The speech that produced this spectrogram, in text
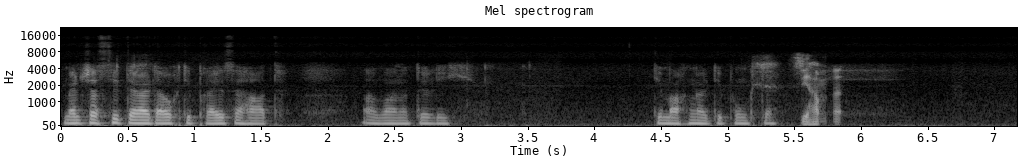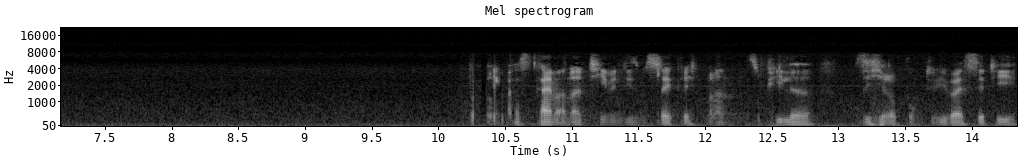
Manchester City halt auch die Preise hart, aber natürlich, die machen halt die Punkte. Sie haben fast keinem anderen Team in diesem Slate kriegt man so viele sichere Punkte wie bei City.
